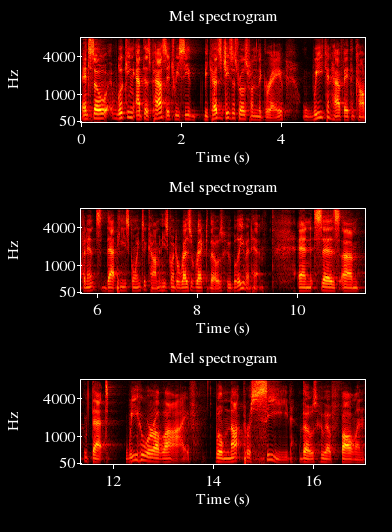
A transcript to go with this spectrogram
And so, looking at this passage, we see because Jesus rose from the grave, we can have faith and confidence that he's going to come and he's going to resurrect those who believe in him. And it says um, that we who are alive will not precede those who have fallen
